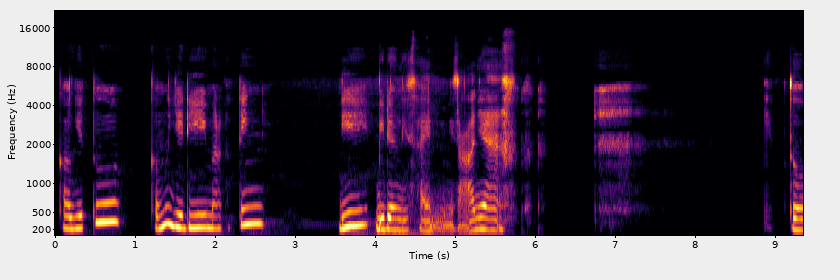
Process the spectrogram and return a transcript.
kalau gitu kamu jadi marketing di bidang desain misalnya. Gitu.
